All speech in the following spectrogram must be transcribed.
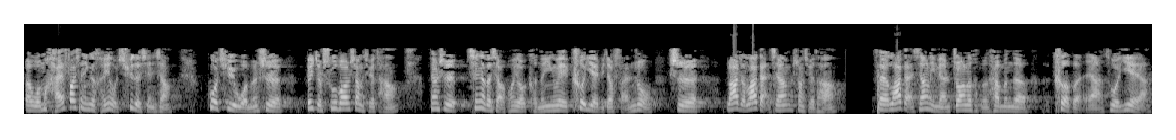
呃，我们还发现一个很有趣的现象：过去我们是背着书包上学堂，但是现在的小朋友可能因为课业比较繁重，是拉着拉杆箱上学堂，在拉杆箱里面装了很多他们的课本呀、作业呀。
